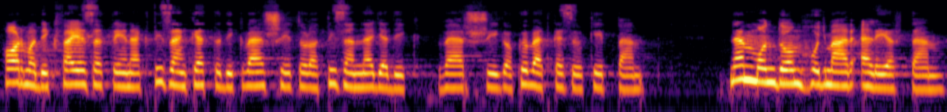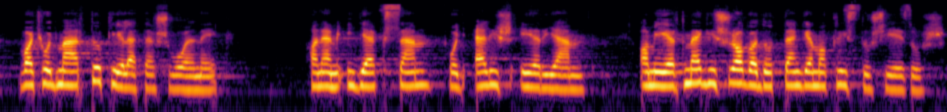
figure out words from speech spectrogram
harmadik fejezetének 12. versétől a 14. versig a következőképpen. Nem mondom, hogy már elértem, vagy hogy már tökéletes volnék, hanem igyekszem, hogy el is érjem, amiért meg is ragadott engem a Krisztus Jézus.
